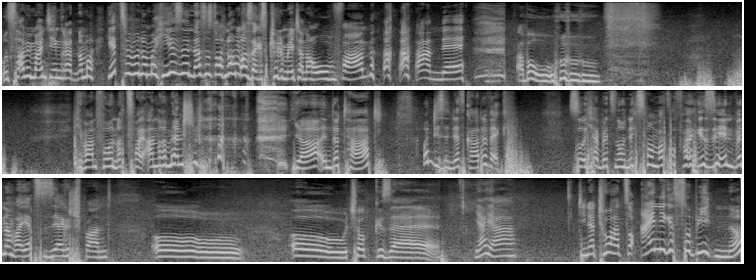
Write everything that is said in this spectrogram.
Und Sami meinte eben gerade nochmal, jetzt, wenn wir nochmal hier sind, lass uns doch nochmal sechs Kilometer nach oben fahren. nee. Aber hier waren vorhin noch zwei andere Menschen. ja, in der Tat. Und die sind jetzt gerade weg. So, ich habe jetzt noch nichts vom Wasserfall gesehen, bin aber jetzt sehr gespannt. Oh, oh, güzel. Ja, ja. Die Natur hat so einiges zu bieten, ne?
